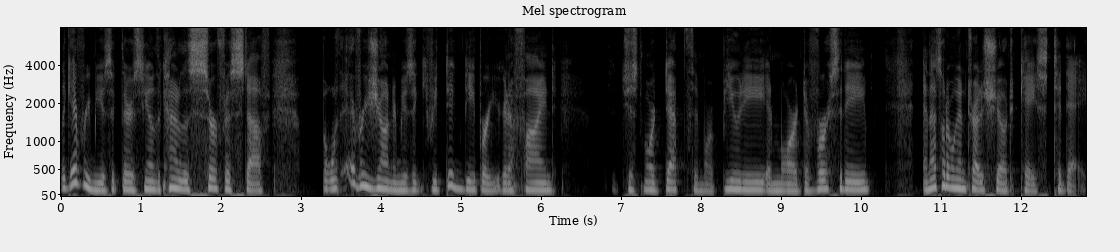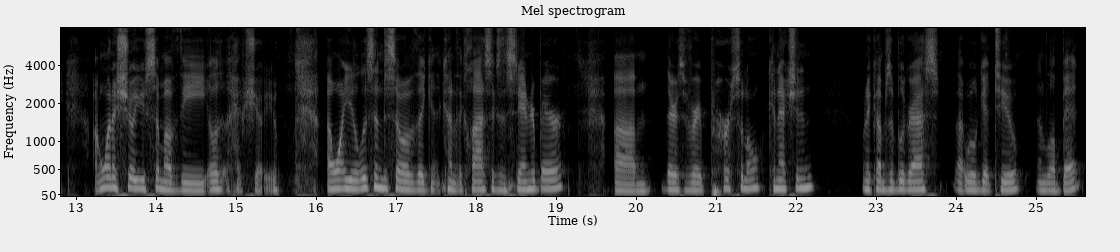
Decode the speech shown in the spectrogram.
like every music, there's, you know, the kind of the surface stuff. But with every genre of music, if you dig deeper, you're going to find just more depth and more beauty and more diversity. And that's what I'm going to try to showcase today. I want to show you some of the show you. I want you to listen to some of the kind of the classics and standard bearer. Um, there's a very personal connection when it comes to bluegrass that we'll get to in a little bit.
